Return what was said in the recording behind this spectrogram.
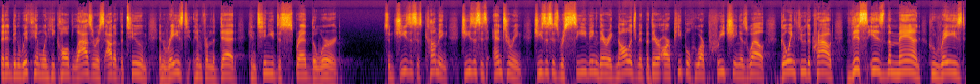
that had been with him when he called Lazarus out of the tomb and raised him from the dead continued to spread the word. So Jesus is coming, Jesus is entering, Jesus is receiving their acknowledgement, but there are people who are preaching as well, going through the crowd. This is the man who raised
